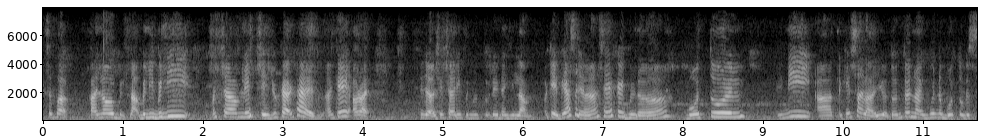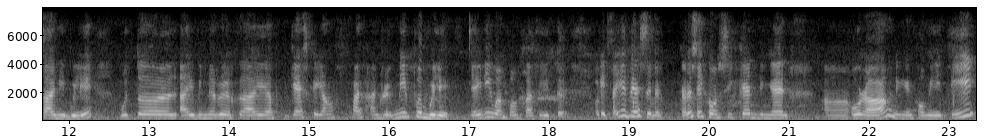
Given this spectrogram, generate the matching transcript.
sebab kalau nak beli-beli macam leceh juga kan. Okay, alright. Sekejap saya cari penutup dia dah hilang. Okay, biasanya saya akan guna botol ini uh, tak kisahlah. Yuk tuan-tuan nak guna botol besar ni boleh. Botol air mineral ke air gas ke yang 500ml pun boleh. Yang ini 1.5 liter. Okay, saya biasa kalau saya kongsikan dengan uh, orang, dengan community,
